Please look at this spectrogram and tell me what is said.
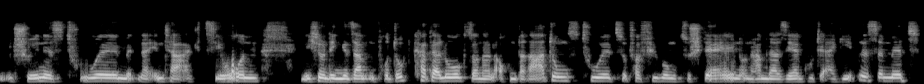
ein schönes Tool mit einer Interaktion nicht nur den gesamten Produktkatalog, sondern auch ein Beratungstool zur Verfügung zu stellen und haben da sehr gute Ergebnisse mit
